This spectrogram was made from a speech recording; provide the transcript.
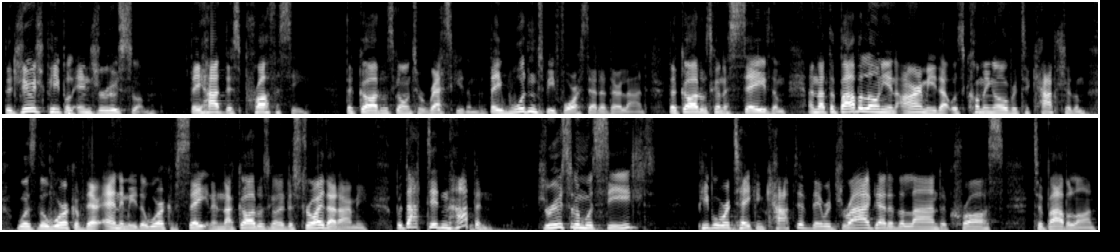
the Jewish people in Jerusalem, they had this prophecy that God was going to rescue them, that they wouldn't be forced out of their land, that God was going to save them, and that the Babylonian army that was coming over to capture them was the work of their enemy, the work of Satan, and that God was going to destroy that army. But that didn't happen. Jerusalem was sieged. People were taken captive. They were dragged out of the land across to Babylon.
